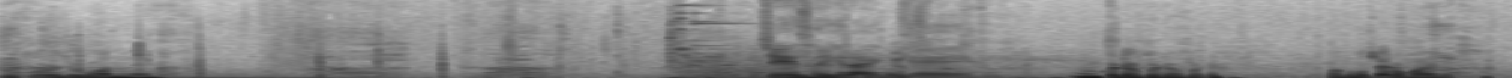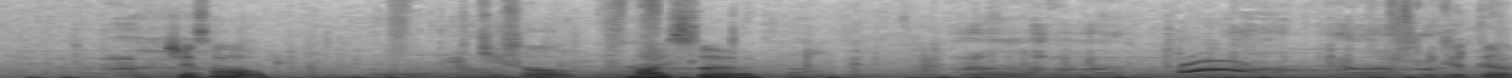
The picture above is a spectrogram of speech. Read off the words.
못 뿌려주고 왔네. 호지에서 네. 일할게. 응 그래 그래 그래. 나도 호재로 가야겠다. 지수. 지수. 나이스. 이거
